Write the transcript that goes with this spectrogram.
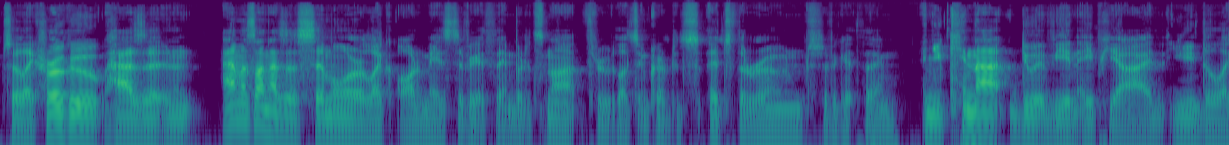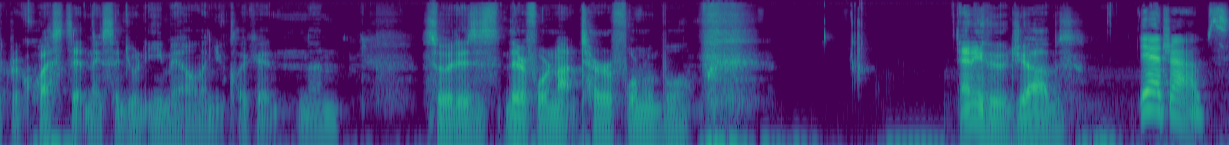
So like Heroku has it, and Amazon has a similar like automated certificate thing, but it's not through Let's Encrypt. It's it's their own certificate thing, and you cannot do it via an API. You need to like request it, and they send you an email, and then you click it, and then so it is therefore not terraformable. Anywho, jobs. Yeah, jobs.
